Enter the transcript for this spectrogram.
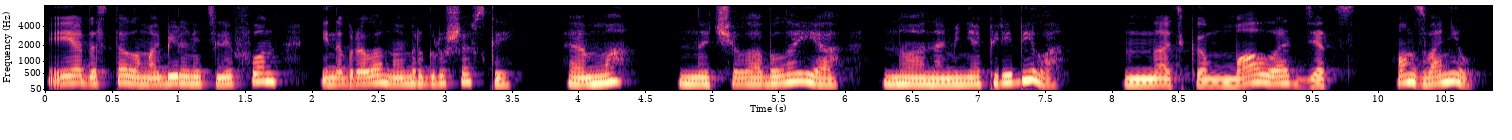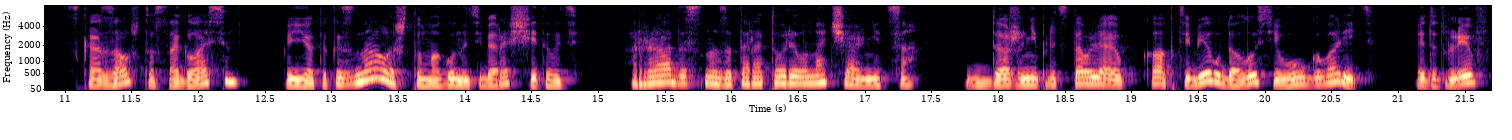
Я достала мобильный телефон и набрала номер Грушевской. «Эмма?» Начала была я, но она меня перебила. Надька молодец. Он звонил, сказал, что согласен. Я так и знала, что могу на тебя рассчитывать. Радостно затараторила начальница. Даже не представляю, как тебе удалось его уговорить. Этот лев,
